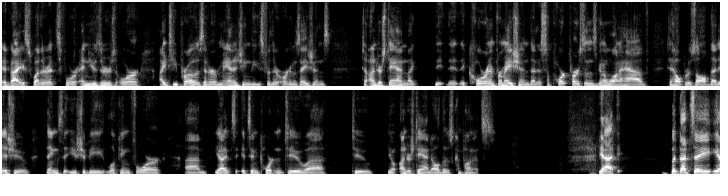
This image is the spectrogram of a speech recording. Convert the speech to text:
advice, whether it's for end users or IT pros that are managing these for their organizations to understand like the, the, the core information that a support person is going to want to have to help resolve that issue, things that you should be looking for. Um, yeah, it's it's important to uh, to you know understand all those components. Yeah, but that's a yeah.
